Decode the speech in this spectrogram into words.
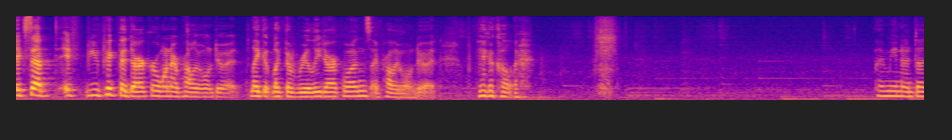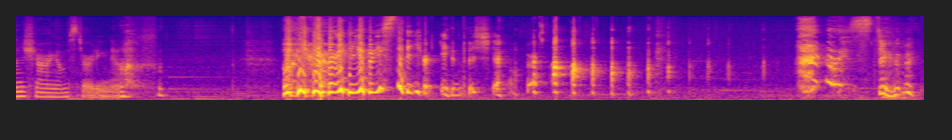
Except if you pick the darker one, I probably won't do it. Like like the really dark ones, I probably won't do it. Pick a color. I mean, I'm done showering. I'm starting now. oh, you're, you said you're in the shower. stupid.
